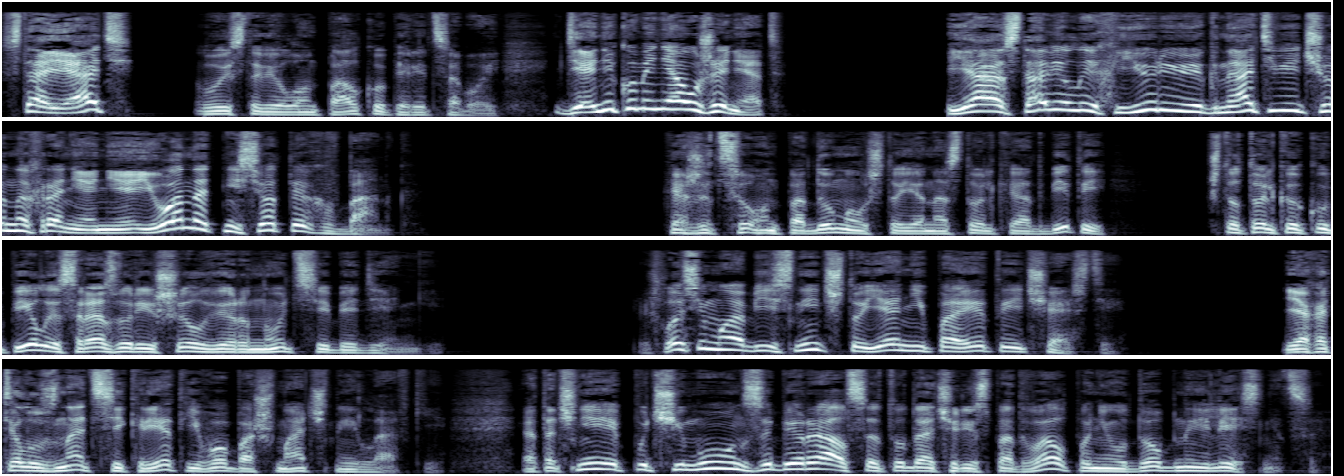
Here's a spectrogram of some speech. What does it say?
«Стоять!» — выставил он палку перед собой. «Денег у меня уже нет. Я оставил их Юрию Игнатьевичу на хранение, и он отнесет их в банк». Кажется, он подумал, что я настолько отбитый, что только купил и сразу решил вернуть себе деньги. Пришлось ему объяснить, что я не по этой части. Я хотел узнать секрет его башмачной лавки, а точнее, почему он забирался туда через подвал по неудобной лестнице.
